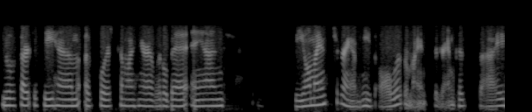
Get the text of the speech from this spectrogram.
You'll start to see him, of course, come on here a little bit and be on my Instagram. He's all over my Instagram because I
